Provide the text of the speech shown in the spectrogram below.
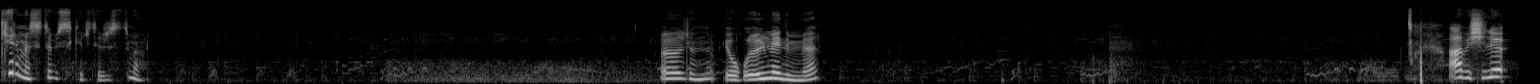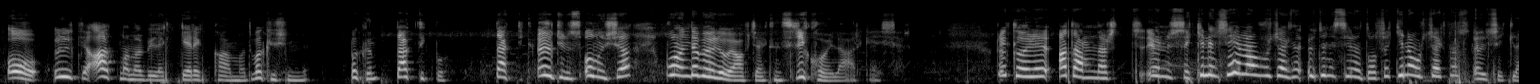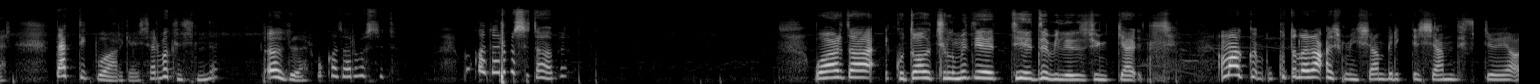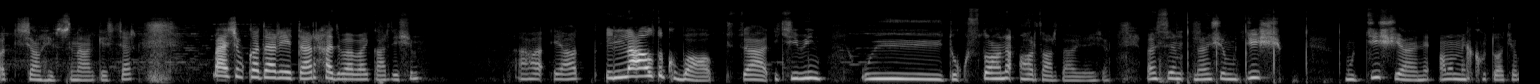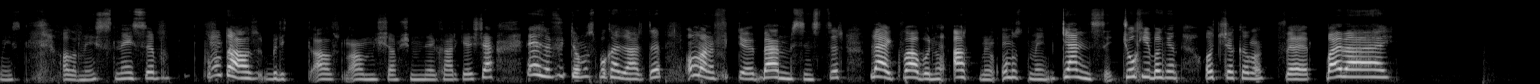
Girmesi de biz gireriz değil mi? Öldüm değil mi? Yok ölmedim be. Abi şimdi o ulti atmama bile gerek kalmadı. Bakın şimdi. Bakın taktik bu. Taktik. Ultiniz olunca bu oyunda böyle yapacaksınız. Rico ile arkadaşlar. Rico ile adamlar önünüze kilince hemen vuracaksınız. Ultiniz yine olacak. Yine vuracaksınız. Ölecekler. Taktik bu arkadaşlar. Bakın şimdi. Öldüler. Bu kadar basit. Bu kadar basit abi. Bu arada kutu açılımı diye, diye de biliriz çünkü ama kutuları açmayacağım, biriktireceğim, videoya atacağım hepsini arkadaşlar. Bence bu kadar yeter. Hadi bay bay kardeşim. Aha, ya 56 kuba. Güzel. 2000 Uy 9 tane art art arkadaşlar. Ben size ben şey müthiş müthiş yani ama mega kutu açamayız. Alamayız. Neyse bunu da az, birik, al, almışım şimdiye arkadaşlar. Neyse videomuz bu kadardı. Umarım videoyu beğenmişsinizdir. Like ve abone atmayı unutmayın. Kendinize çok iyi bakın. Hoşçakalın ve bay bay.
